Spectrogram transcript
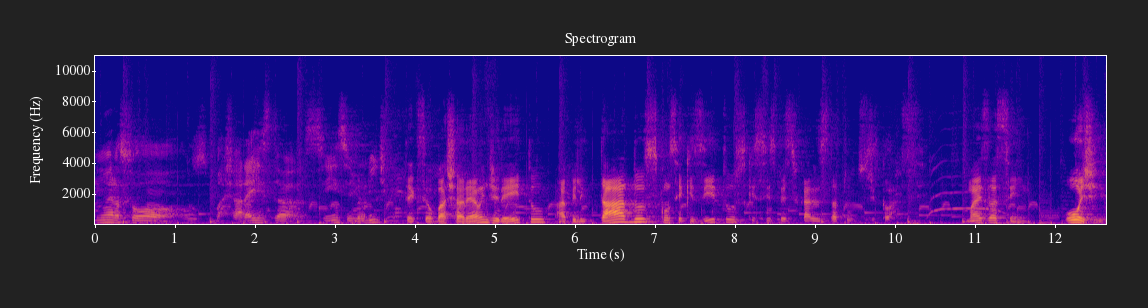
Não era só os bacharéis da ciência jurídica? Tem que ser o bacharel em direito, habilitados com os requisitos que se especificaram nos estatutos de classe. Mas assim, hoje,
